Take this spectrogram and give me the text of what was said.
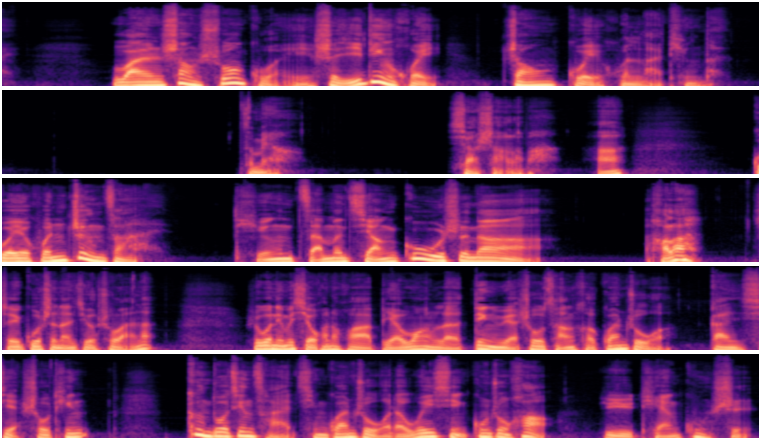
晚上说鬼是一定会招鬼魂来听的。怎么样，吓傻了吧？啊，鬼魂正在听咱们讲故事呢。好了，这故事呢就说完了。如果你们喜欢的话，别忘了订阅、收藏和关注我。感谢收听，更多精彩，请关注我的微信公众号“雨田故事”。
